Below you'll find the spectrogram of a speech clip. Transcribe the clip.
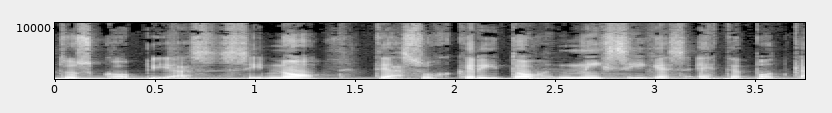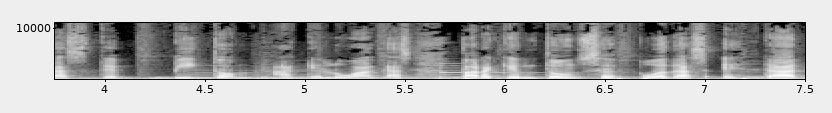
tus copias. Si no te has suscrito ni sigues este podcast, te invito a que lo hagas para que entonces puedas estar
